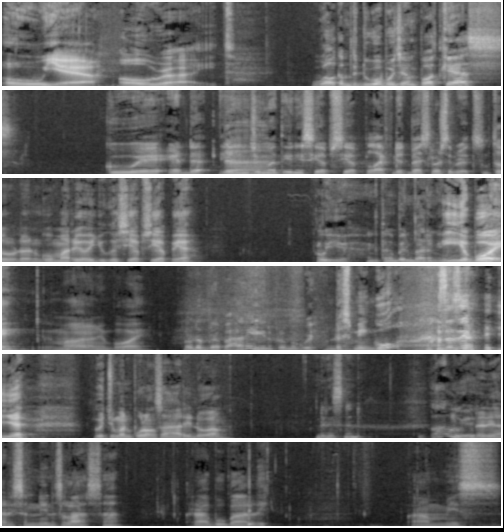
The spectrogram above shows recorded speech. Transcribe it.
Oh yeah. Alright. Welcome to Dua Bujang Podcast. Gue Eda yang Dan- Jumat ini siap-siap live Dead Bachelor sih, Bro. Betul dan gue Mario juga siap-siap ya. Oh iya, kita ngeband bareng ya. Iya boy. Gimana nih boy? Lo udah berapa hari ini promo gue? Udah seminggu. Masa sih? iya. Gue cuman pulang sehari doang. Dari Senin lalu ya. Dari hari Senin, Selasa, Rabu balik, Kamis,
